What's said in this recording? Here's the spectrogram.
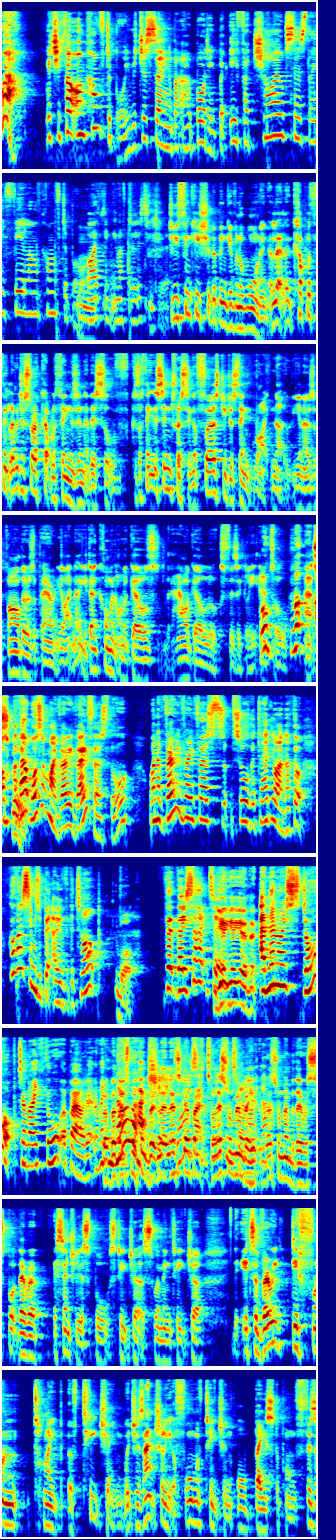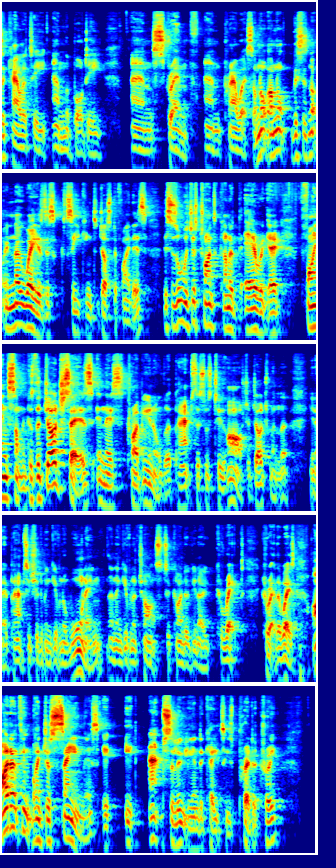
well, but she felt uncomfortable. He was just saying about her body. But if a child says they feel uncomfortable, I think you have to listen to it. Do you think he should have been given a warning? A, a couple of things. Let me just throw a couple of things into this sort of because I think it's interesting. At first, you just think, right, no, you know, as a father, as a parent, you're like, no, you don't comment on a girl's how a girl looks physically at all Well, at um, school. that wasn't my very, very first thought. When I very, very first saw the headline, I thought, God, that seems a bit over the top. what? That they sacked him. Yeah, yeah, yeah, And then I stopped and I thought about it. And I went, But, but no, that's. But actually, let- let's go back. But let's talking to her remember. like let's remember they were sport. They were essentially a sports teacher, a swimming teacher. It's a very different type of teaching, which is actually a form of teaching all based upon physicality and the body and strength and prowess. I'm not. I'm not. This is not. In no way is this seeking to justify this. This is always just trying to kind of air find something because the judge says in this tribunal that perhaps this was too harsh a judgment that you know perhaps he should have been given a warning and then given a chance to kind of you know correct correct their ways. I don't think by just saying this it it absolutely indicates he's predatory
